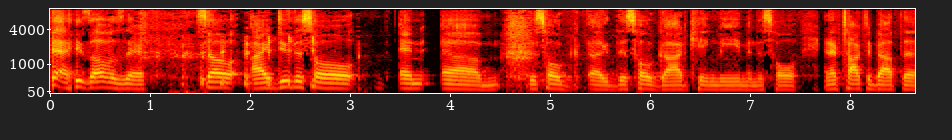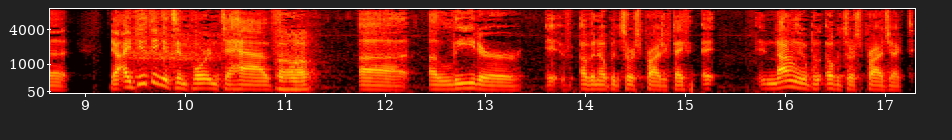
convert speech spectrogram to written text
yeah, he's almost there. So I do this whole and um, this whole uh, this whole God King meme and this whole and I've talked about the yeah I do think it's important to have Uh, uh, a leader of an open source project. I not only open, open source project,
